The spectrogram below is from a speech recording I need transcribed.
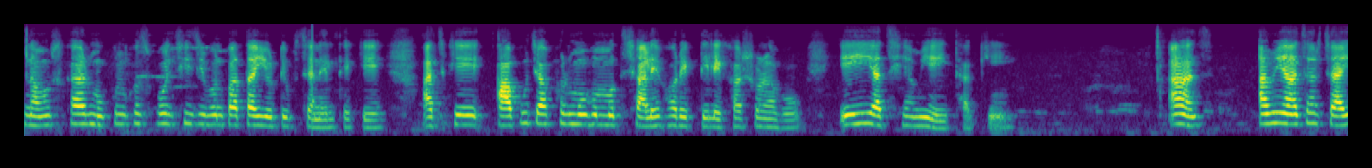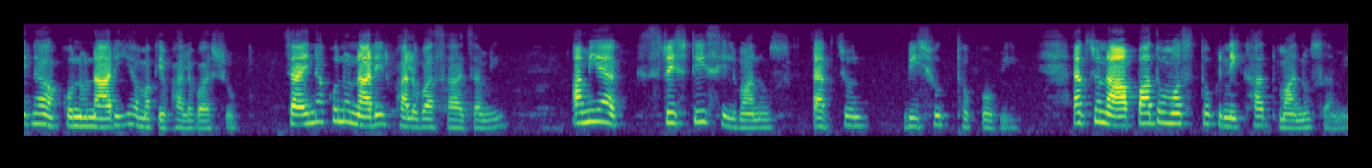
নমস্কার, মুকুল ঘোষ বলছি জীবন পাতা ইউটিউব চ্যানেল থেকে। আজকে আবু জাফর মোহাম্মদ সালেহর একটি লেখা শোনাবো। এই আছি আমি, এই থাকি। আজ আমি, আজ আর চাই না কোনো নারী আমাকে ভালোবাসুক। চাই না কোনো নারীর ভালোবাসা আজ আমি। আমি এক সৃষ্টিশীল মানুষ, একজন বিশুদ্ধ কবি, একজন আপাদমস্তক নিখাত মানুষ আমি।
